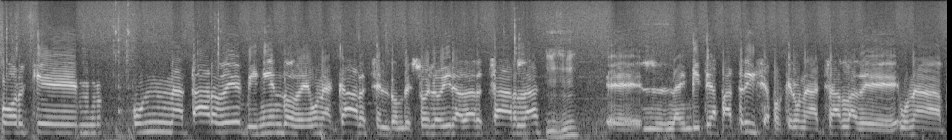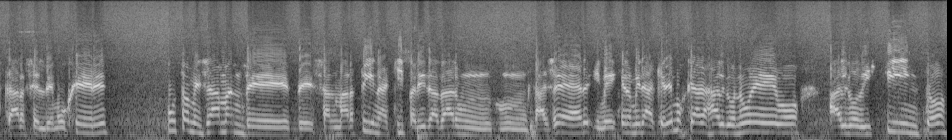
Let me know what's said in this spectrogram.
porque mm, una tarde, viniendo de una cárcel donde suelo ir a dar charlas, eh, la invité a Patricia porque era una charla de una cárcel de mujeres. Justo me llaman de, San Martín aquí para ir a dar un, taller y me dijeron, mira, queremos que hagas algo nuevo, algo distinto.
